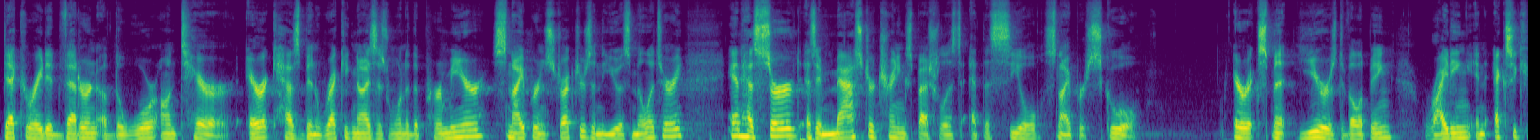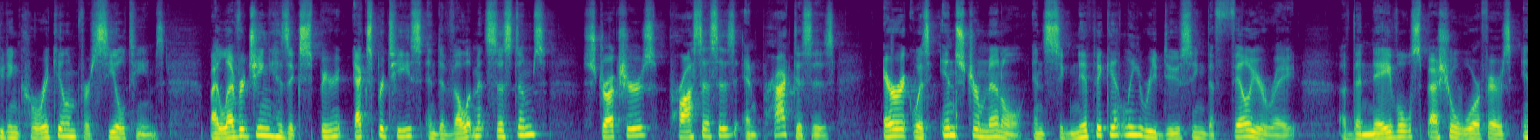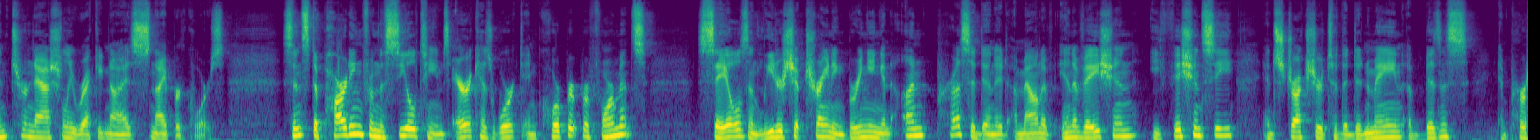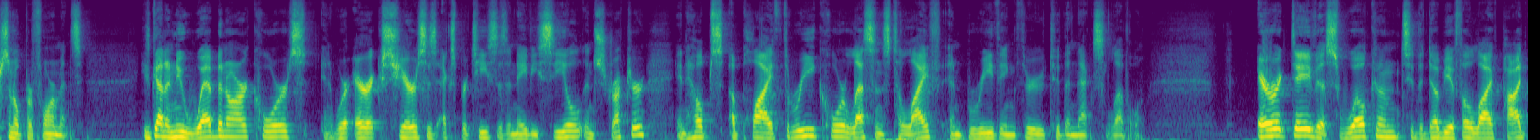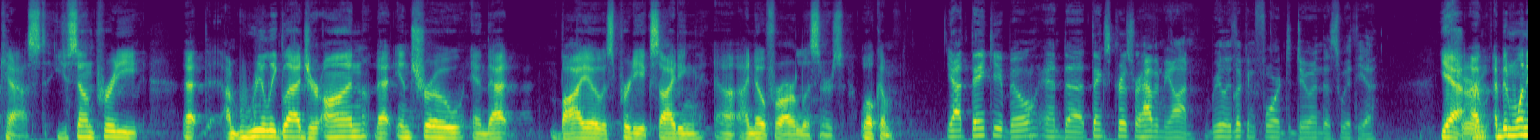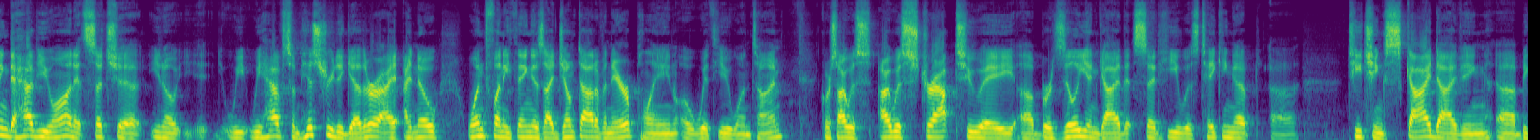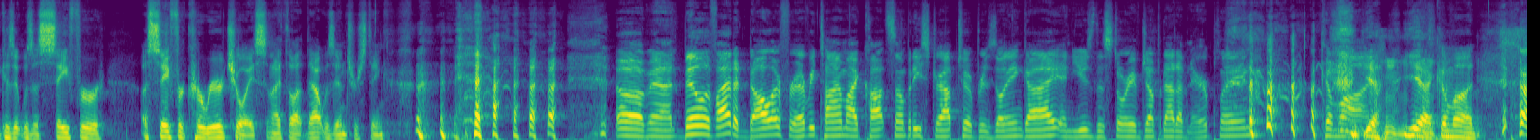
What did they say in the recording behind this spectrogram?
decorated veteran of the War on Terror. Eric has been recognized as one of the premier sniper instructors in the U.S. military and has served as a master training specialist at the SEAL Sniper School. Eric spent years developing, writing, and executing curriculum for SEAL teams. By leveraging his exper- expertise in development systems, structures, processes, and practices, Eric was instrumental in significantly reducing the failure rate of the Naval Special Warfare's internationally recognized sniper course. Since departing from the SEAL teams, Eric has worked in corporate performance, sales, and leadership training, bringing an unprecedented amount of innovation, efficiency, and structure to the domain of business and personal performance. He's got a new webinar course where Eric shares his expertise as a Navy SEAL instructor and helps apply three core lessons to life and breathing through to the next level. Eric Davis, welcome to the WFO Life podcast. You sound pretty that I'm really glad you're on. That intro and that bio is pretty exciting. Uh, I know for our listeners. Welcome. Yeah, thank you, Bill, and uh, thanks, Chris, for having me on. Really looking forward to doing this with you. Yeah, Sure. I've, I've been wanting to have you on. It's such a, you know, we, we have some history together. I, I know one funny thing is I jumped out of an airplane uh, with you one time. Of course, I was I was strapped to a, uh Brazilian guy that said he was taking up uh, teaching skydiving uh, because it was a safer a safer career choice, and I thought that was interesting. Oh man, Bill, if I had a dollar for every time I caught somebody strapped to a Brazilian guy and used the story of jumping out of an airplane, come on. yeah, yeah, come on.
